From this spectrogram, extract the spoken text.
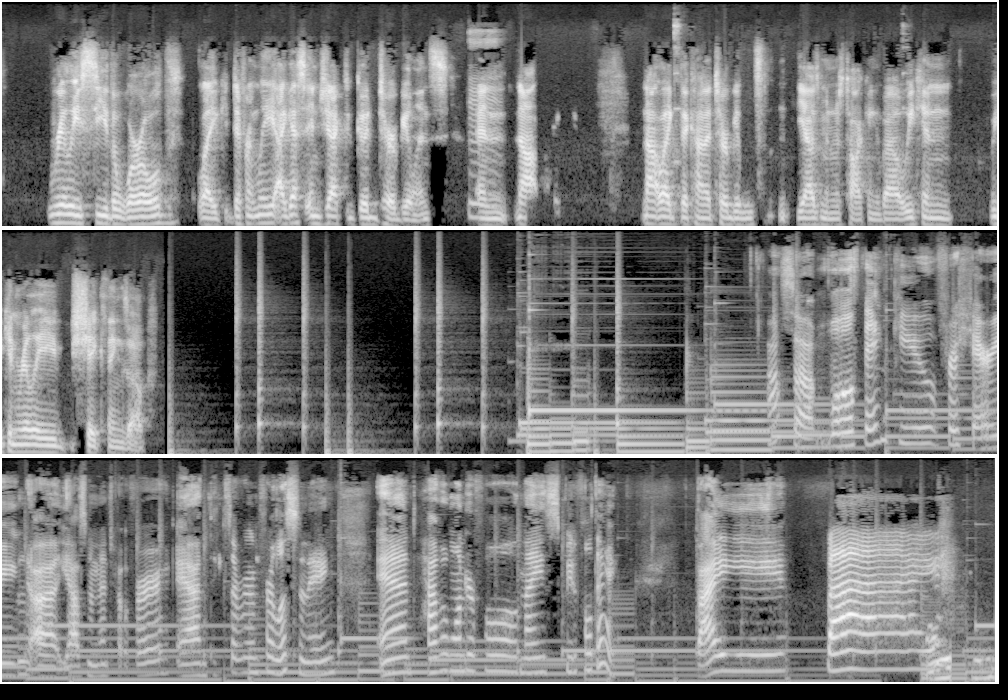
really see the world like differently. I guess inject good turbulence mm. and not like, not like the kind of turbulence Yasmin was talking about. We can we can really shake things up. Awesome. Well, thank you for sharing, uh, Yasmin and Topher, and thanks everyone for listening. And have a wonderful, nice, beautiful day. Bye. Bye. Bye.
